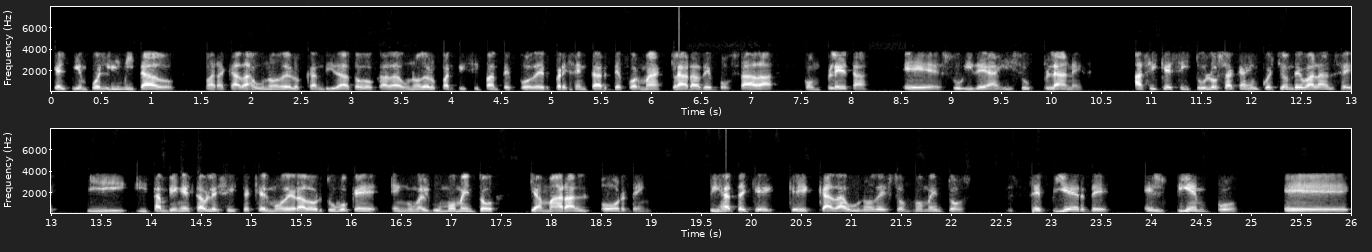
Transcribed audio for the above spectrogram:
que el tiempo es limitado para cada uno de los candidatos o cada uno de los participantes poder presentar de forma clara, desbozada, completa eh, sus ideas y sus planes. Así que si tú lo sacas en cuestión de balance y, también estableciste que el moderador tuvo que en algún momento llamar al orden, fíjate que, que cada uno de esos momentos se pierde el tiempo eh,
